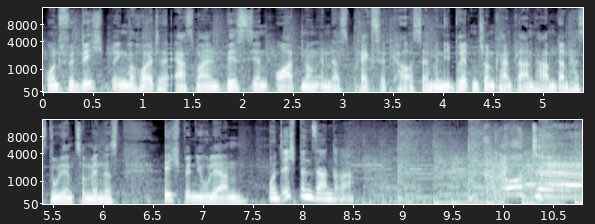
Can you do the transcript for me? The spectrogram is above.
Und für dich bringen wir heute erstmal ein bisschen Ordnung in das Brexit-Chaos. Denn wenn die Briten schon keinen Plan haben, dann hast du den zumindest. Ich bin Julian. Und ich bin Sandra. Und äh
